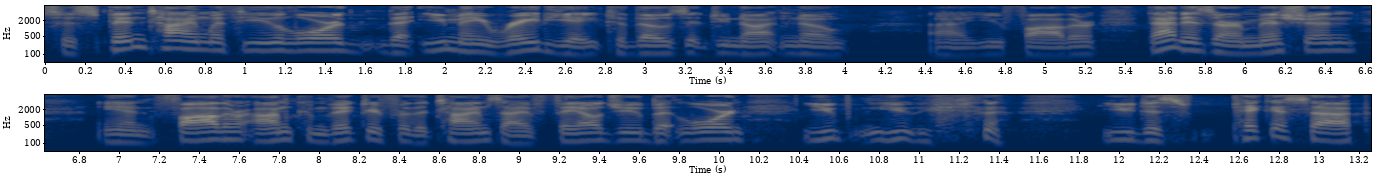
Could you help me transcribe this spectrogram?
to spend time with you, Lord, that you may radiate to those that do not know uh, you, Father. That is our mission. And Father, I'm convicted for the times I've failed you, but Lord, you, you, you just pick us up,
